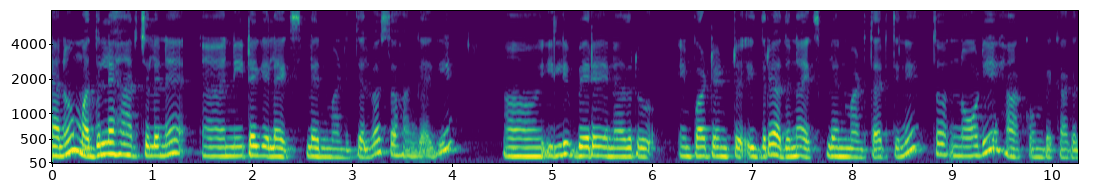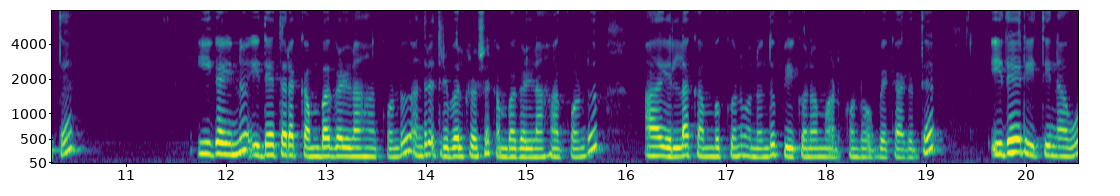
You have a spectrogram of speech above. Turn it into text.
ನಾನು ಮೊದಲನೇ ಹಾರ್ಚಲ್ಲೇ ನೀಟಾಗಿ ಎಲ್ಲ ಎಕ್ಸ್ಪ್ಲೇನ್ ಮಾಡಿದ್ದಲ್ವ ಸೊ ಹಾಗಾಗಿ ಇಲ್ಲಿ ಬೇರೆ ಏನಾದರೂ ಇಂಪಾರ್ಟೆಂಟ್ ಇದ್ದರೆ ಅದನ್ನು ಎಕ್ಸ್ಪ್ಲೇನ್ ಮಾಡ್ತಾ ಇರ್ತೀನಿ. ಸೊ ನೋಡಿ ಹಾಕ್ಕೊಬೇಕಾಗತ್ತೆ ಈಗ ಇನ್ನು ಇದೇ ಥರ ಕಂಬಗಳನ್ನ ಹಾಕ್ಕೊಂಡು ಅಂದರೆ ತ್ರಿಬಲ್ ಕ್ರೋಶ ಕಂಬಗಳನ್ನ ಹಾಕ್ಕೊಂಡು ಆ ಎಲ್ಲ ಕಂಬಕ್ಕೂ ಒಂದೊಂದು ಪೀಕೋನ ಮಾಡ್ಕೊಂಡು ಹೋಗಬೇಕಾಗುತ್ತೆ. ಇದೇ ರೀತಿ ನಾವು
